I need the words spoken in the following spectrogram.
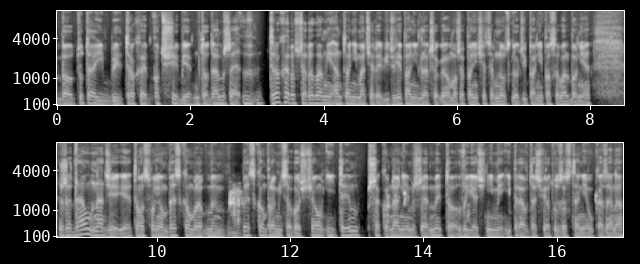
bo tutaj trochę od siebie dodam, że trochę rozczarował mnie Antoni Macierewicz. Wie Pani dlaczego? Może Pani się ze mną zgodzi, Pani poseł albo nie. Że dał nadzieję tą swoją bezkompromisowością i tym przekonaniem, że my to wyjaśnimy i prawda światu zostanie ukazana.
